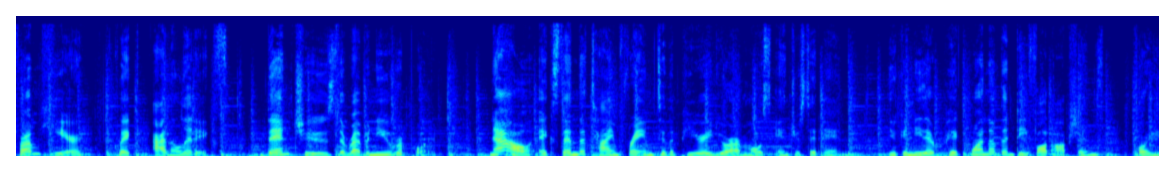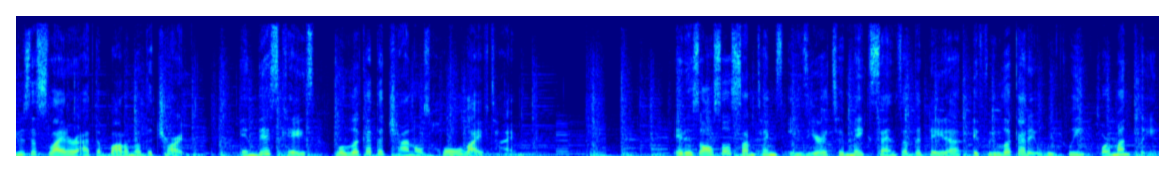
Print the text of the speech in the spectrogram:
From here, click Analytics, then choose the Revenue Report. Now, extend the time frame to the period you are most interested in. You can either pick one of the default options or use the slider at the bottom of the chart. In this case, we'll look at the channel's whole lifetime. It is also sometimes easier to make sense of the data if we look at it weekly or monthly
